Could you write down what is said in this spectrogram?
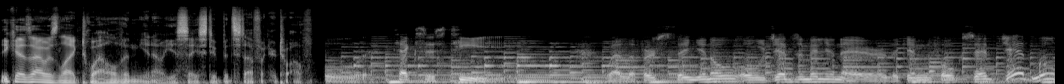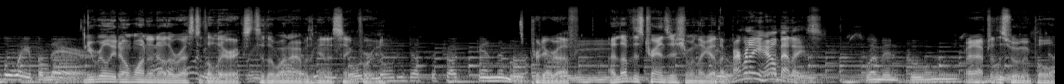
because I was like 12, and you know, you say stupid stuff when you're 12. Texas tea. Well, the first thing you know, old Jed's a millionaire. The kinfolk said, Jed, move away from there. You really don't want to know the rest of the lyrics to the one I was going to sing for you. It's pretty rough. I love this transition when they go the Beverly Hillbillies Swimming pools. right after the swimming pool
